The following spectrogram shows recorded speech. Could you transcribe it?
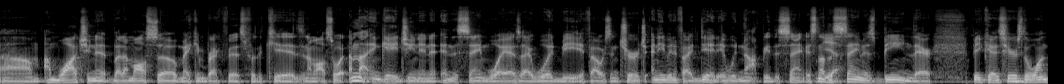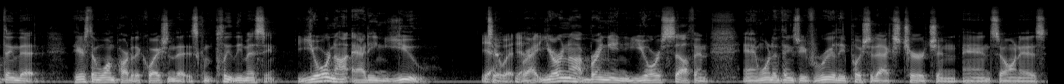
Um, I'm watching it, but I'm also making breakfast for the kids, and I'm also I'm not engaging in it in the same way as I would be if I was in church. And even if I did, it would not be the same. It's not yeah. the same as being there, because here's the one thing that here's the one part of the equation that is completely missing. You're not adding you yeah, to it, yeah. right? You're not bringing yourself in. And one of the things we've really pushed at Acts Church and and so on is.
